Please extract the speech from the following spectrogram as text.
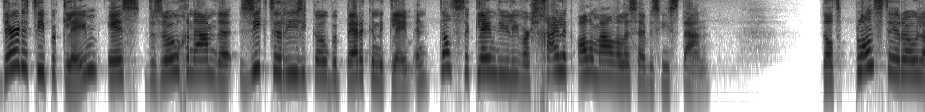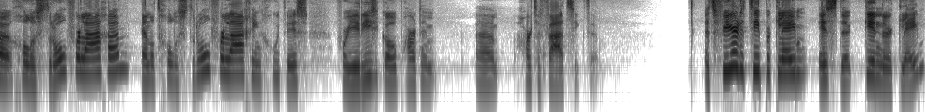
Derde type claim is de zogenaamde ziekterisicobeperkende claim. En dat is de claim die jullie waarschijnlijk allemaal wel eens hebben zien staan. Dat plantsterolen cholesterol verlagen en dat cholesterolverlaging goed is voor je risico op hart- en, uh, hart- en vaatziekten. Het vierde type claim is de kinderclaim,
